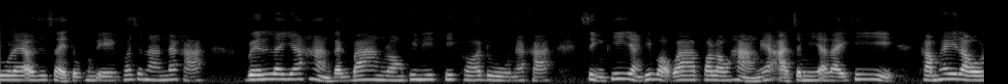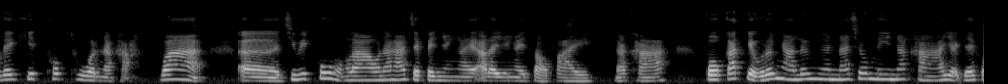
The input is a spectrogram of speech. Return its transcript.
ดูแลเอาใจใส่ตัวคุณเอง เพราะฉะนั้นนะคะเว้นระยะห่างกันบ้าง ลองพินิจพิเคราะห์ดูนะคะ สิ่งที่อย่างที่บอกว่าพอเราห่างเนี่ยอาจจะมีอะไรที่ทำให้เราได้คิดทบทวนนะคะ ว่าชีวิตคู่ของเรานะคะ จะเป็นยังไงอะไรยังไงต่อไปนะคะ โฟกัสเกี่ยวกับเรื่องงานเรื่องเงินนะช่วงนี้นะคะ อยากจะให้โฟ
